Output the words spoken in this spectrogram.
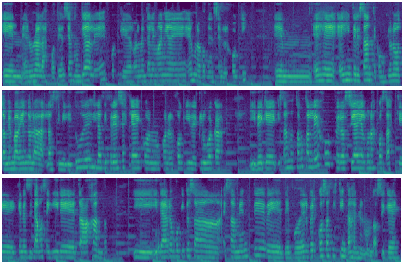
en, una de las potencias mundiales, porque realmente Alemania es, una potencia en el hockey. Em, es, interesante, como que uno también va viendo las similitudes y las diferencias que hay con, con el hockey de club acá y ve que quizás no estamos tan lejos, pero sí hay algunas cosas que, que necesitamos seguir eh, trabajando. Y, te abre un poquito esa, esa mente de, de, poder ver cosas distintas en el mundo. Así que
